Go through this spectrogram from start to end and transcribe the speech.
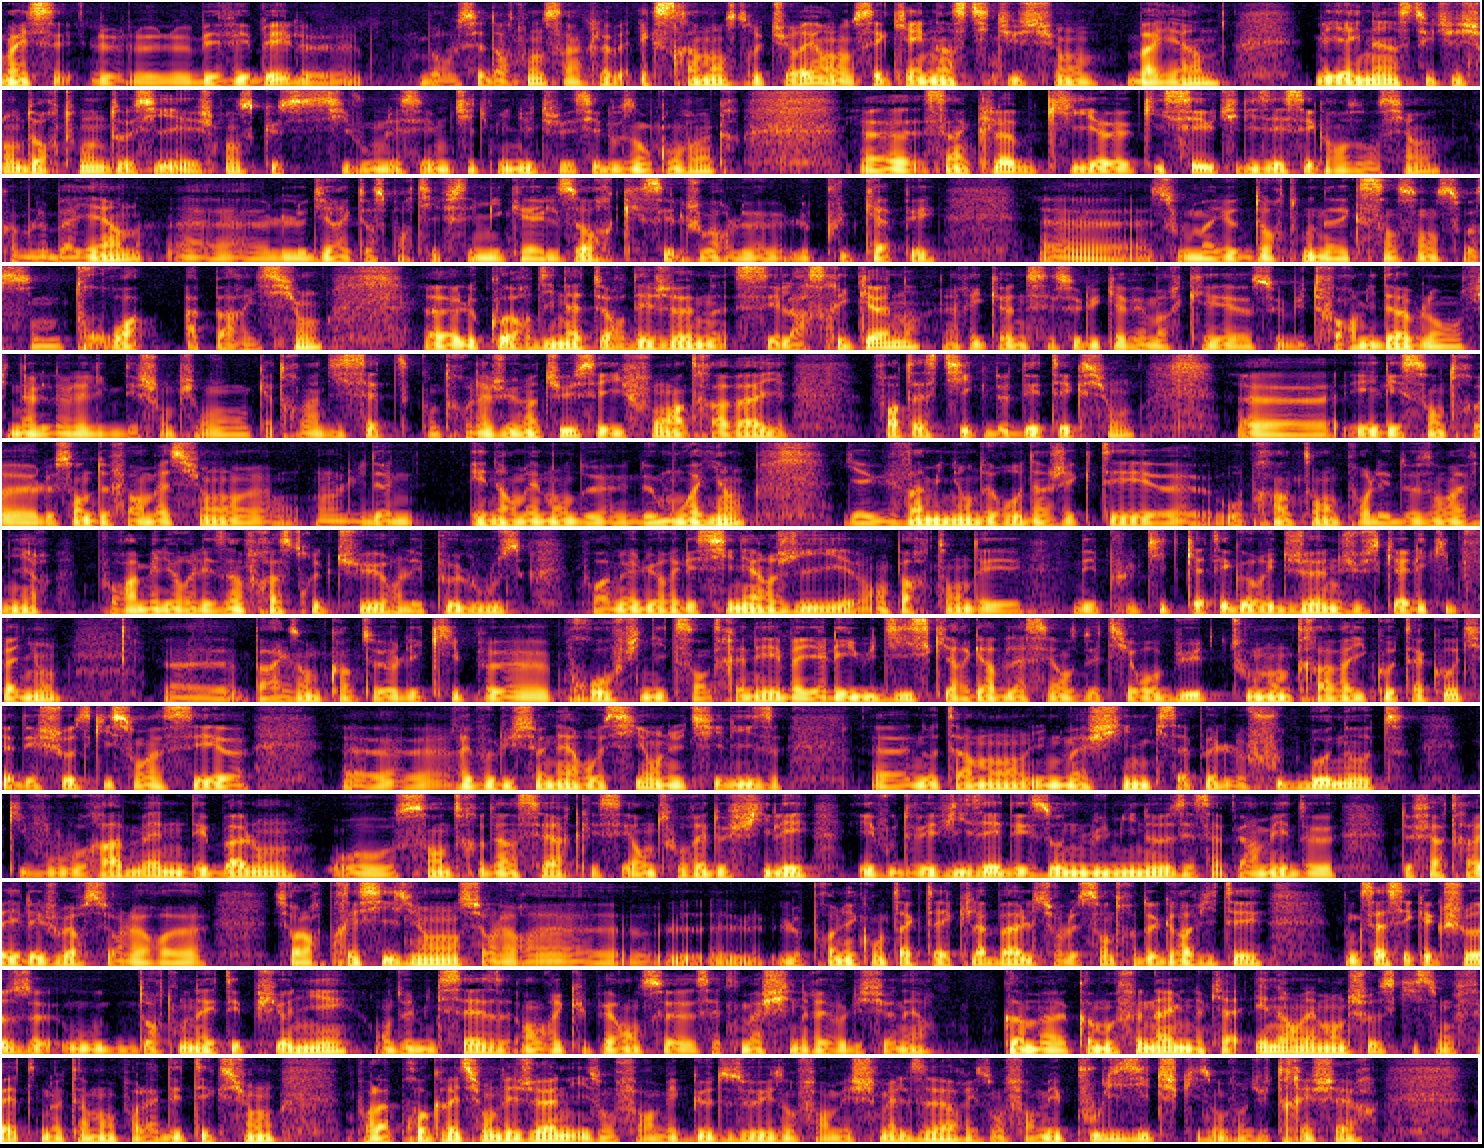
Oui, c'est le, BVB, le Borussia Dortmund, c'est un club extrêmement structuré. On sait qu'il y a une institution Bayern, mais il y a une institution Dortmund aussi. Et je pense que si vous me laissez une petite minute, je vais essayer de vous en convaincre. Euh, c'est un club qui, euh, qui sait utiliser ses grands anciens, comme le Bayern. le directeur sportif, c'est Michael Zorc, c'est le joueur le, le plus capé sous le maillot de Dortmund avec 563 apparition. le coordinateur des jeunes, c'est Lars Ricken. Ricken, c'est celui qui avait marqué ce but formidable en finale de la Ligue des Champions en 97 contre la Juventus. Et ils font un travail fantastique de détection. et les centres, le centre de formation, on lui donne énormément de, moyens. Il y a eu 20 millions d'euros d'injectés euh, au printemps pour les deux ans à venir pour améliorer les infrastructures, les pelouses, pour améliorer les synergies euh, en partant des, plus petites catégories de jeunes jusqu'à l'équipe Fagnon. Euh, par exemple, quand l'équipe pro finit de s'entraîner, bah, il y a les U10 qui regardent la séance de tir au but, tout le monde travaille côte à côte, il y a des choses qui sont assez révolutionnaires aussi. On utilise notamment une machine qui s'appelle le Footbonaut, qui vous ramène des ballons au centre d'un cercle et c'est entouré de filets et vous devez viser des zones lumineuses et ça permet de, faire travailler les joueurs sur leur, euh, précision, sur leur, euh, le, premier contact avec la balle, sur le centre de gravité. Donc ça c'est quelque chose où Dortmund a été pionnier en 2016 en récupérant cette machine révolutionnaire comme, euh, comme Offenheim. Donc il y a énormément de choses qui sont faites, notamment pour la détection, pour la progression des jeunes. Ils ont formé Goetze, ils ont formé Schmelzer, ils ont formé Pulisic, qu'ils ont vendu très cher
